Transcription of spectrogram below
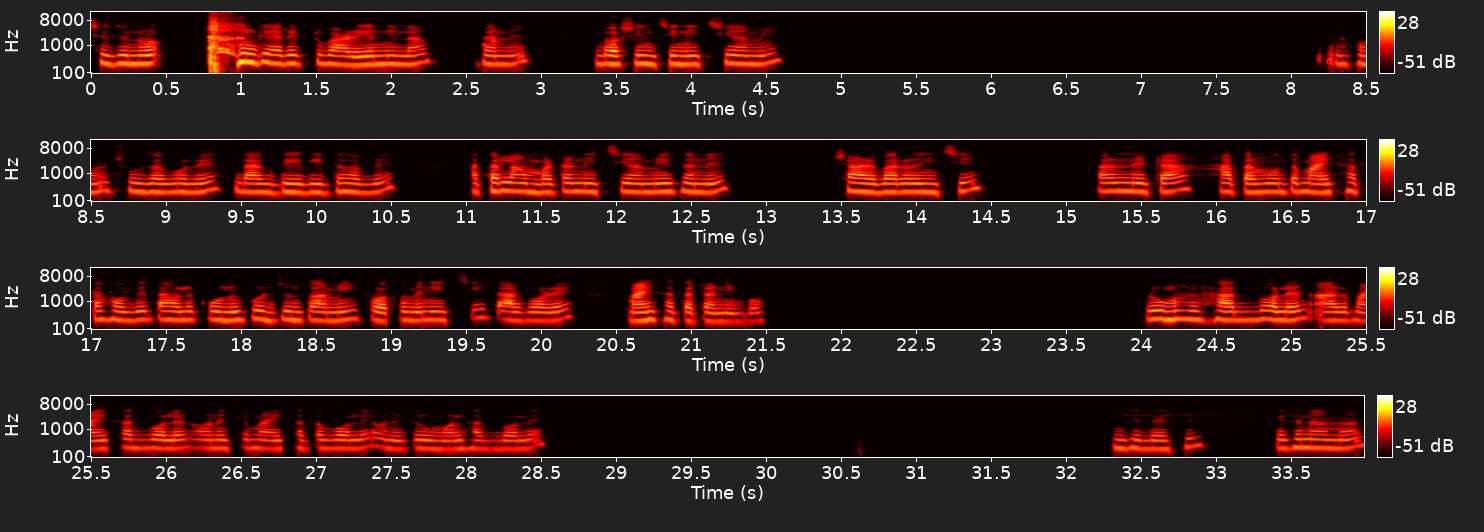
সেজন্য গ্যার একটু বাড়িয়ে নিলাম। এখানে দশ ইঞ্চি নিচ্ছি আমি। এখন সোজা করে দাগ দিয়ে দিতে হবে। হাতার লম্বাটা নিচ্ছি আমি এখানে সাড়ে বারো ইঞ্চি। কারণ এটা হাতার মধ্যে মাইক হাতা হবে, তাহলে কোন পর্যন্ত আমি প্রথমে নিচ্ছি, তারপরে মাইক হাতাটা নিব। রুমাল হাত বলেন আর মাইক হাত বলেন, অনেকে মাইক হাতা বলে, অনেকে রুমাল হাত বলে। যে দেখেন, এখানে আমার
